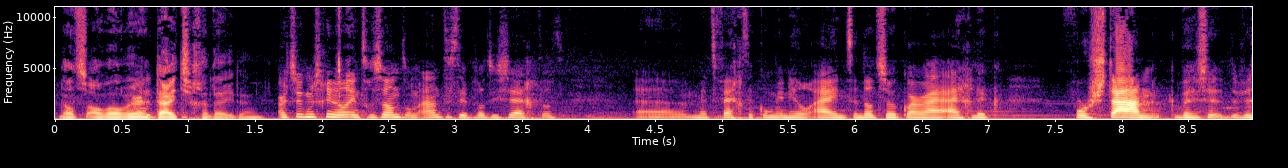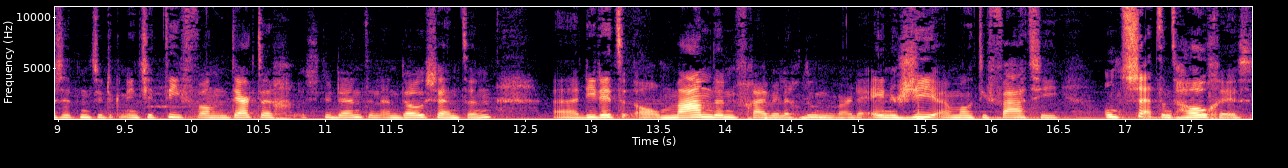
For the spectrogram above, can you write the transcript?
Dat is al wel weer een tijdje geleden. Maar het is ook misschien wel interessant om aan te stippen wat u zegt. Dat eh, met vechten kom je een heel eind. En dat is ook waar wij eigenlijk voor staan. We, we zitten natuurlijk een initiatief van 30 studenten en docenten. eh, die dit al maanden vrijwillig doen. Waar de energie en motivatie ontzettend hoog is.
